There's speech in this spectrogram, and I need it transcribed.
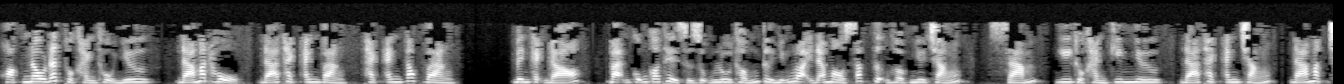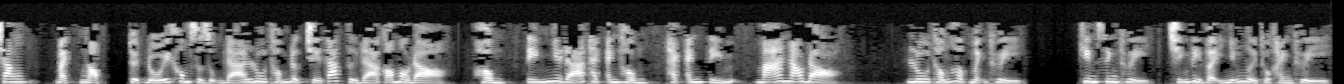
hoặc nâu đất thuộc hành thổ như, đá mắt hổ, đá thạch anh vàng, thạch anh tóc vàng. Bên cạnh đó, bạn cũng có thể sử dụng lưu thống từ những loại đá màu sắc tượng hợp như trắng, xám, ghi thuộc hành kim như, đá thạch anh trắng, đá mặt trăng, bạch ngọc, tuyệt đối không sử dụng đá lưu thống được chế tác từ đá có màu đỏ, hồng, tím như đá thạch anh hồng, thạch anh tím, mã não đỏ. Lưu thống hợp mệnh thủy. Kim sinh thủy, chính vì vậy những người thuộc hành thủy,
